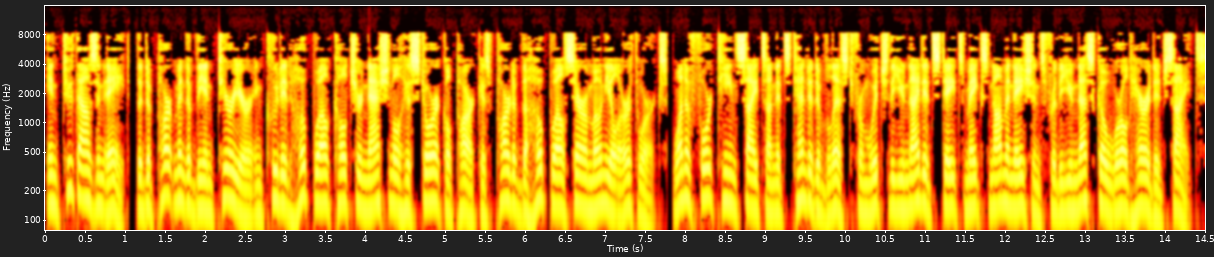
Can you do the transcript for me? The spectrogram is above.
In 2008, the Department of the Interior included Hopewell Culture National Historical Park as part of the Hopewell Ceremonial Earthworks, one of 14 sites on its tentative list from which the United States makes nominations for the UNESCO World Heritage Sites.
